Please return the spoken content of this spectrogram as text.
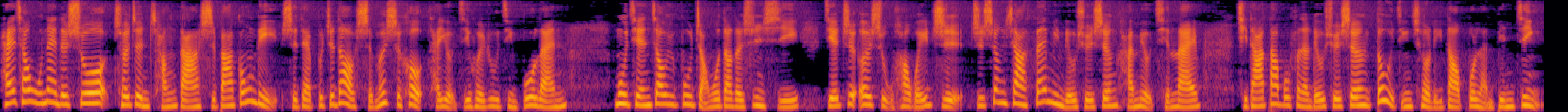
台侨无奈地说：“车阵长达十八公里，实在不知道什么时候才有机会入境波兰。”目前教育部掌握到的讯息，截至二十五号为止，只剩下三名留学生还没有前来，其他大部分的留学生都已经撤离到波兰边境。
